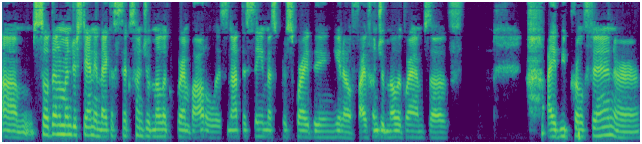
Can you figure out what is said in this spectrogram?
Um, so then I'm understanding like a 600 milligram bottle is not the same as prescribing, you know, 500 milligrams of ibuprofen or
